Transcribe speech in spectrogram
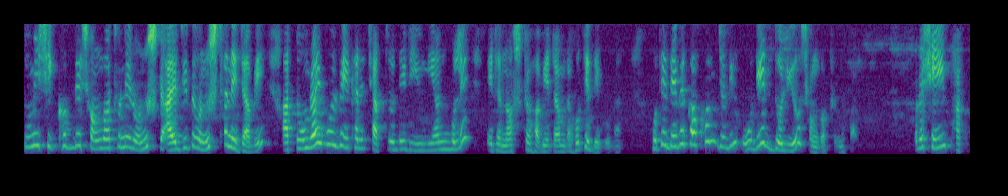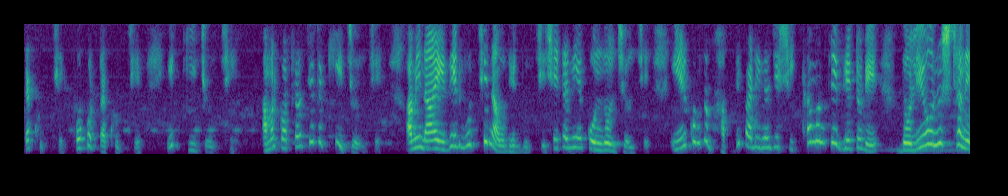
তুমি শিক্ষকদের সংগঠনের অনুষ্ঠান আয়োজিত অনুষ্ঠানে যাবে আর তোমরাই বলবে এখানে ছাত্রদের ইউনিয়ন হলে এটা নষ্ট হবে, এটা আমরা হতে দেব না। হতে দেবে কখন? যদি ওদের দলীয় সংগঠন হয়। ওরা সেই ফাঁকটা খুঁজছে, ফোকরটা খুঁজছে, এ কি চলছে? আমার কথা হচ্ছে এটা কি চলছে? আমি না এদের বুঝছি, না ওদের বুঝছি, সেটা নিয়ে কোন্দল চলছে। এরকম তো ভাবতে পারি না যে শিক্ষামন্ত্রী ভেতরে দলীয় অনুষ্ঠানে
